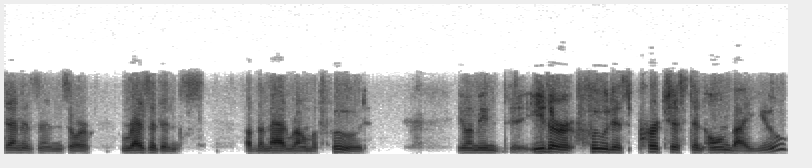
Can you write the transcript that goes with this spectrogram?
denizens or residents of the mad realm of food? You know, I mean, either food is purchased and owned by you,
